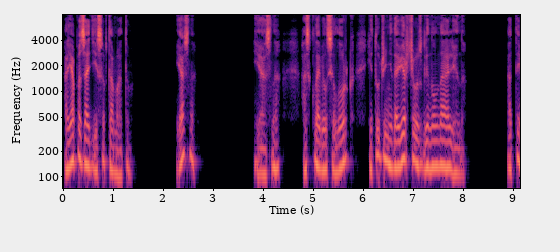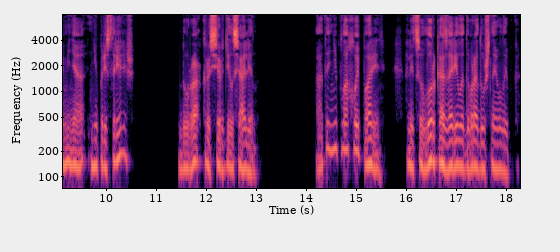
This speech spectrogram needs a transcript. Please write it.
а я позади с автоматом. Ясно?» «Ясно», — осклабился Лорк и тут же недоверчиво взглянул на Алена. «А ты меня не пристрелишь?» «Дурак», — рассердился Ален. «А ты неплохой парень», — лицо Лорка озарила добродушная улыбка.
